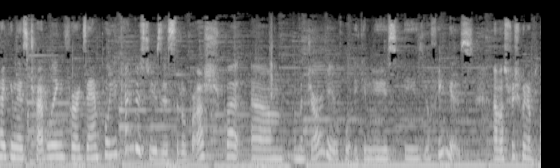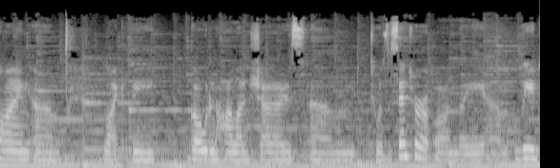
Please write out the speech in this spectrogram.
Taking this traveling, for example, you can just use this little brush, but um, majority of what you can use is your fingers, um, especially when applying um, like the golden highlighted shadows um, towards the center or on the um, lid,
